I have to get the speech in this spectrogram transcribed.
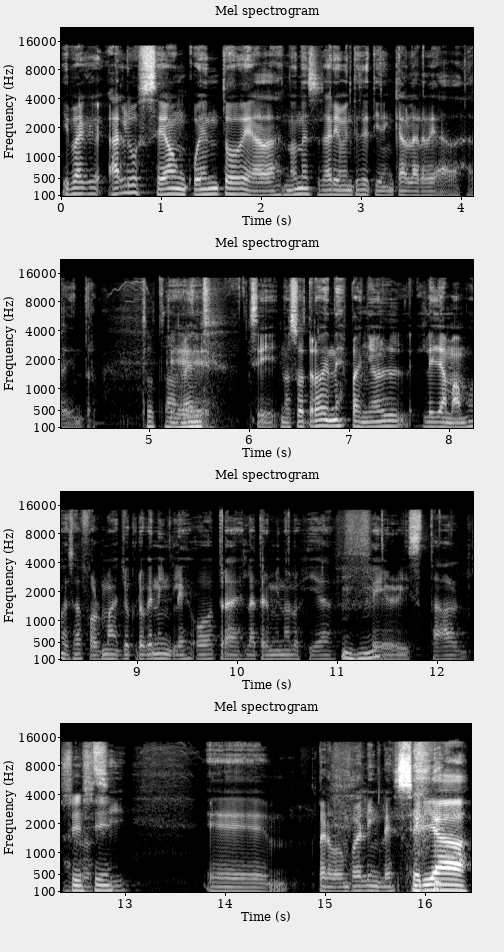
Y para que algo sea un cuento de hadas, no necesariamente se tienen que hablar de hadas adentro. Totalmente. Eh, sí, nosotros en español le llamamos de esa forma. Yo creo que en inglés otra es la terminología fairy tale, algo Sí, sí. así. Eh, perdón por el inglés. Sería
